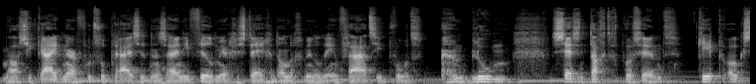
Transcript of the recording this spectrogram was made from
Maar als je kijkt naar voedselprijzen, dan zijn die veel meer gestegen dan de gemiddelde inflatie. Bijvoorbeeld bloem 86% kip ook 86%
